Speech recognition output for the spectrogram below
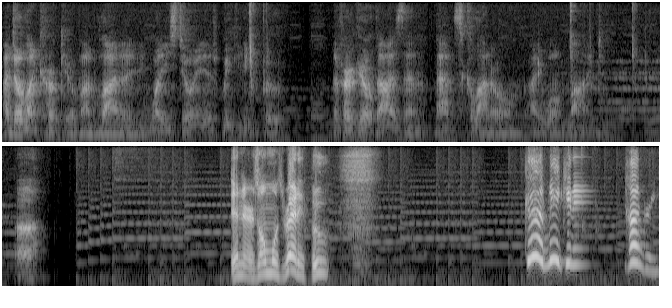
I don't like Hercule, but I'm glad that what he's doing is weakening Buu. If her girl dies, then that's collateral. I won't mind. Uh, Dinner's almost ready, Buu. Good, me getting hungry.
